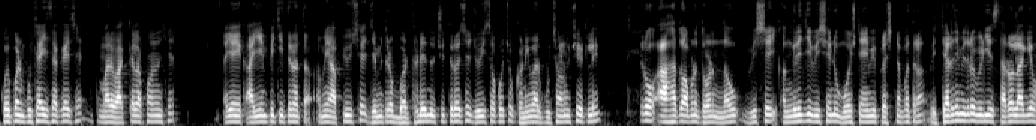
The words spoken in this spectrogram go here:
કોઈ પણ પૂછાઈ શકે છે, તમારે વાક્ય લખવાનું છે. અહીંયા એક આઈએમપી ચિત્ર અમે આપ્યું છે. જે મિત્રો બર્થડેનું ચિત્ર છે, જોઈ શકો છો, ઘણીવાર પૂછાણું છે એટલે. મિત્રો, આ હતો આપણો ધોરણ નવ વિષય, અંગ્રેજી વિષયનું મોસ્ટ આઈએમપી પ્રશ્નપત્ર. વિદ્યાર્થી મિત્રો, વીડિયો સારો લાગ્યો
